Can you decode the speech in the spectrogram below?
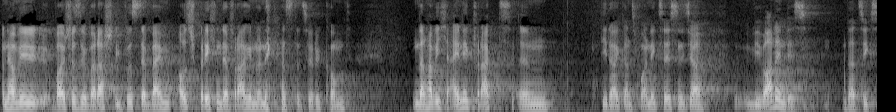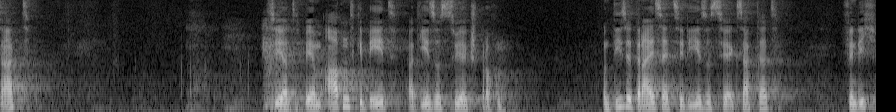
Und dann war ich schon so überrascht. Ich wusste beim Aussprechen der Frage noch nicht, was da zurückkommt. Und dann habe ich eine gefragt, ähm, die da ganz vorne gesessen ist, ja, wie war denn das? Und da hat sie gesagt, Sie hat bei ihrem Abendgebet, hat Jesus zu ihr gesprochen. Und diese drei Sätze, die Jesus zu ihr gesagt hat, finde ich,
